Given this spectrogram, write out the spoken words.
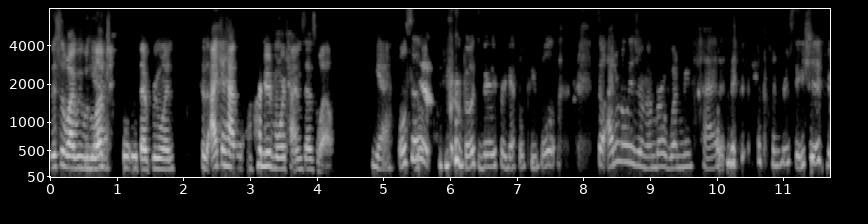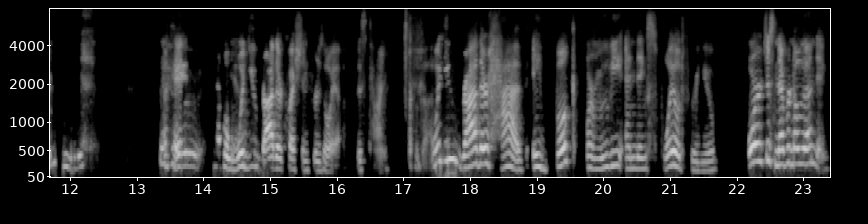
This is why we would love to share it with everyone because I can have it 100 more times as well. Yeah. Also, we're both very forgetful people. So I don't always remember when we've had a conversation. So, Okay. I have a Yeah. would you rather question for Zoya this time. oh God. Would you rather have a book or movie ending spoiled for you or just never know the ending?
